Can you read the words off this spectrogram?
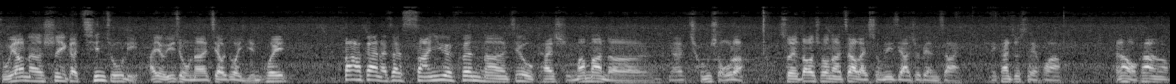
主要呢是一个青竹李，还有一种呢叫做银灰。大概呢在三月份呢就开始慢慢的呃成熟了，所以到时候呢再来兄弟家这边摘。你看这些花，很好看哦。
